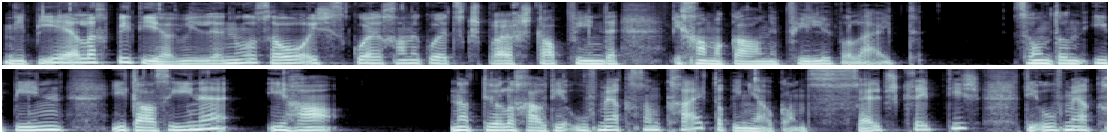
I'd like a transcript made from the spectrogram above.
und ich bin ehrlich bei dir, weil nur so ist es gut, kann ein gutes Gespräch stattfinden, ich habe mir gar nicht viel überlegt. Sondern ich bin in das hinein, ich habe natürlich auch die Aufmerksamkeit, da bin ich auch ganz selbstkritisch, die Aufmerk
